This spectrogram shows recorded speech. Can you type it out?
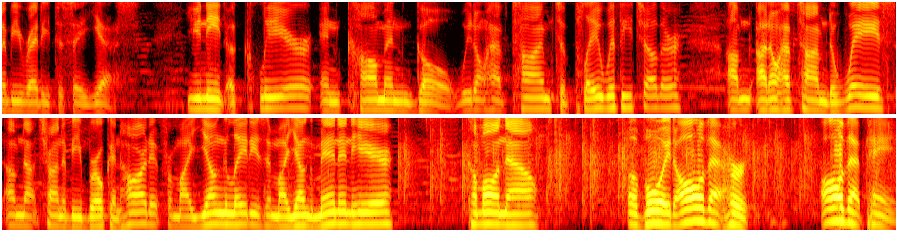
to be ready to say yes. You need a clear and common goal. We don't have time to play with each other. I'm, I do not have time to waste. I'm not trying to be brokenhearted for my young ladies and my young men in here. Come on now. Avoid all that hurt, all that pain,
